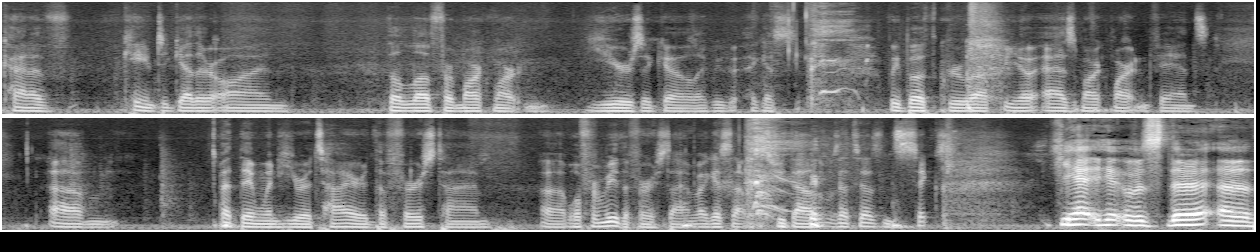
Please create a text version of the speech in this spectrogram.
kind of came together on the love for Mark Martin years ago. Like we, I guess, we both grew up, you know, as Mark Martin fans. Um, but then when he retired the first time, uh, well, for me the first time, I guess that was 2000. was that 2006? Yeah, it was the uh,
